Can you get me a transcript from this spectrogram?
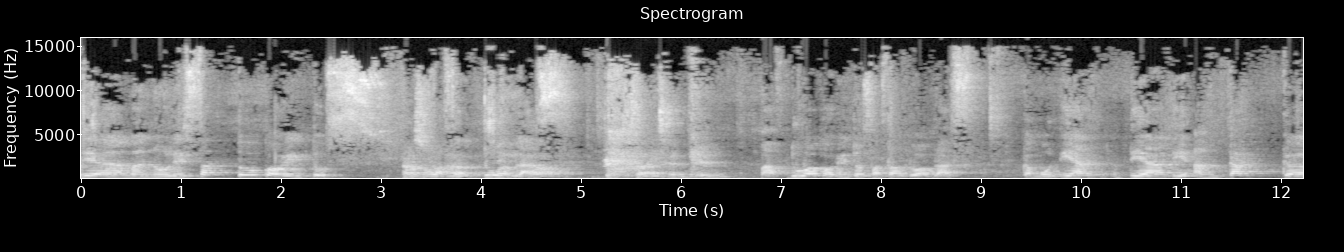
dia menulis satu Korintus pasal 12 maaf 2 Korintus pasal 12 kemudian dia diangkat ke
